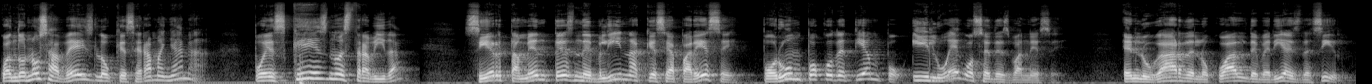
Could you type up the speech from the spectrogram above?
Cuando no sabéis lo que será mañana, pues ¿qué es nuestra vida? Ciertamente es neblina que se aparece por un poco de tiempo y luego se desvanece. En lugar de lo cual deberíais decir,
